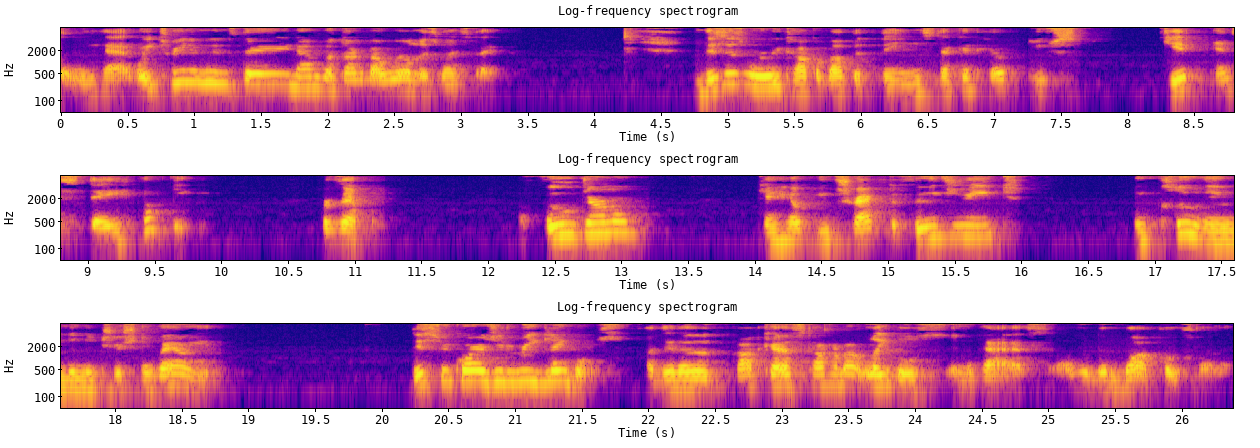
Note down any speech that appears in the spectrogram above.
So we had Weight Training Wednesday. Now we're going to talk about Wellness Wednesday. This is where we talk about the things that can help you get and stay healthy. For example, a food journal can help you track the foods you eat, including the nutritional value. This requires you to read labels. I did a podcast talking about labels in the past. I did a blog post on it.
